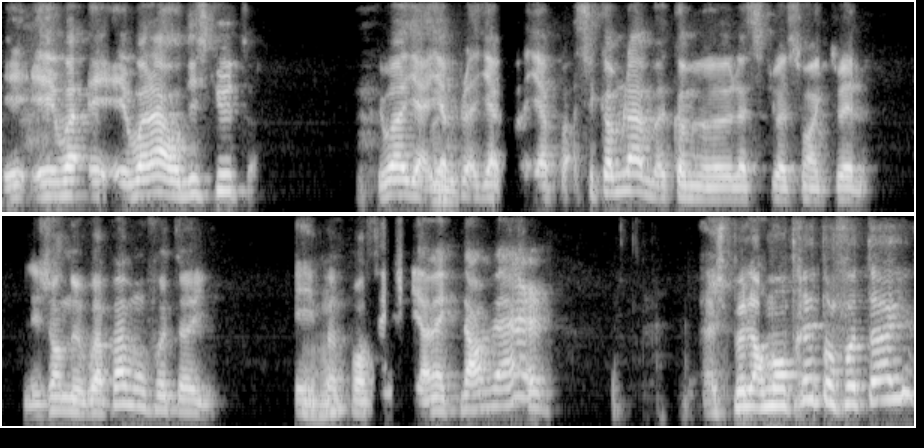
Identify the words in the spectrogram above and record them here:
Et, et, voilà, on discute. Tu vois, c'est comme là, comme la situation actuelle. Les gens ne voient pas mon fauteuil. Et ils mhm. peuvent penser que je suis un mec normal. Je peux leur montrer ton fauteuil?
